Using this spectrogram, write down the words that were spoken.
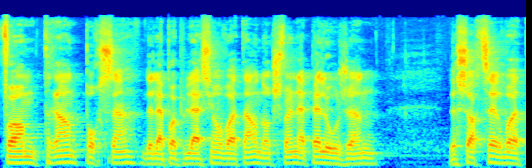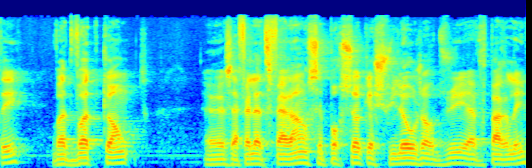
forment 30% de la population votante. Donc, je fais un appel aux jeunes de sortir voter. Votre vote compte. ça fait la différence. C'est pour ça que je suis là aujourd'hui à vous parler.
